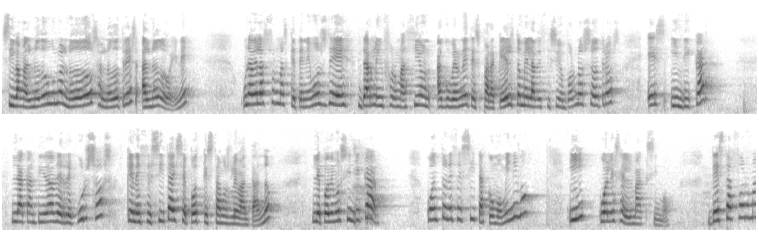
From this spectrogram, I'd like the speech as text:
si van al nodo 1, al nodo 2, al nodo 3, al nodo n? Una de las formas que tenemos de darle información a Kubernetes para que él tome la decisión por nosotros es indicar la cantidad de recursos que necesita ese pod que estamos levantando. Le podemos indicar cuánto necesita como mínimo y cuál es el máximo. De esta forma,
